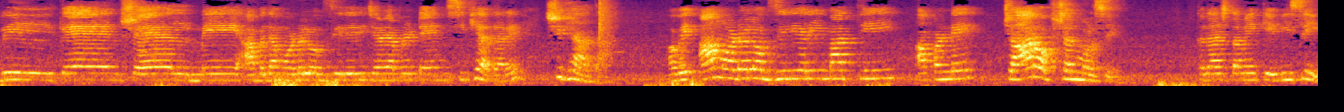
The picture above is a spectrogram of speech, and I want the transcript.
વિલ કેન શેલ મે આ બધા મોડેલ ઓક્ઝિલિયરી જ્યારે આપણે ટેન શીખ્યા ત્યારે શીખ્યા હતા. હવે આ મોડલ ઓક્ઝિલિયરીમાંથી આપણને ચાર ઓપ્શન મળશે. કદાચ તમે કેબીસી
